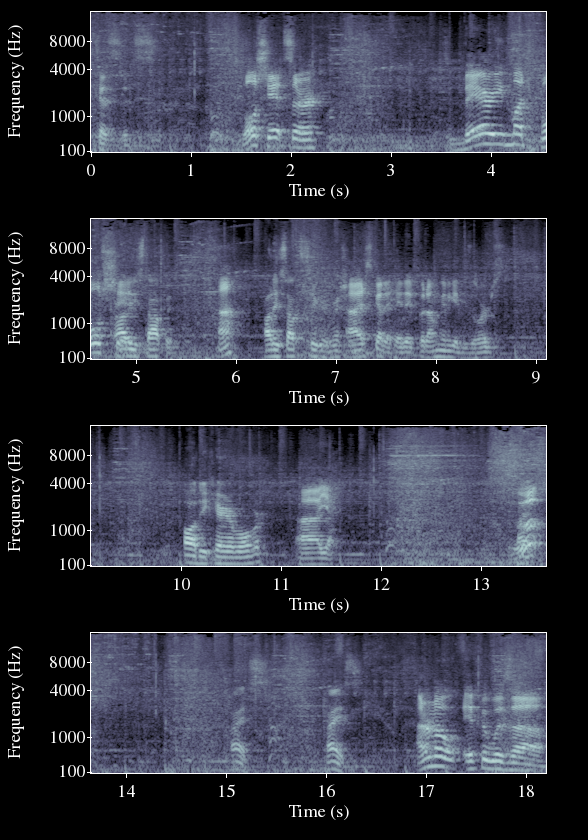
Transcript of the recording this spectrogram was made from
because it's bullshit, sir. It's very much bullshit. How do you stop it? Huh? How do you stop the secret mission? I just gotta hit it, but I'm gonna get these orbs. Oh, do you carry him over? Uh, yeah. Whoop. Nice. Nice. I don't know if it was. Um,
